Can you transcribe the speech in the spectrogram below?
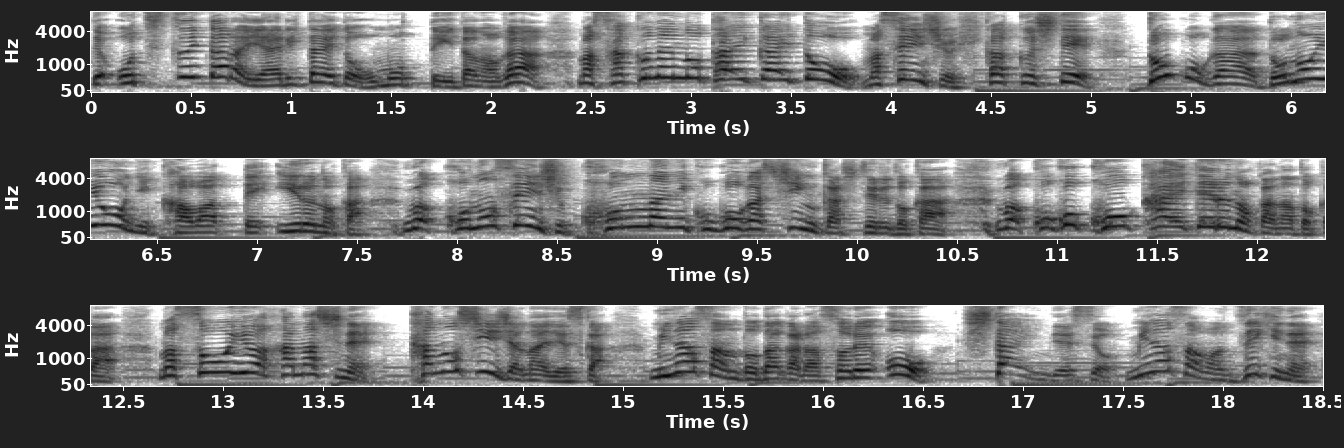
で、落ち着いたらやりたいと思っていたのが、まあ、昨年の大会と、まあ、選手を比較して、どこがどのように変わっているのか、うわ、この選手こんなにここが進化してるとか、うわ、こここう変えてるのかなとか、まあ、そういう話ね、楽しいじゃないですか。皆さんとだからそれをしたいんですよ。皆さんはぜひね、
